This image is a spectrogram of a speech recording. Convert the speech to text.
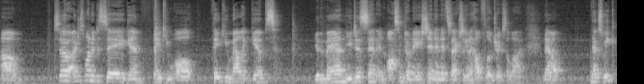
Um, so I just wanted to say again, thank you all. Thank you Malik Gibbs. You're the man. You just sent an awesome donation and it's actually going to help FloTricks a lot. Now, next week,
